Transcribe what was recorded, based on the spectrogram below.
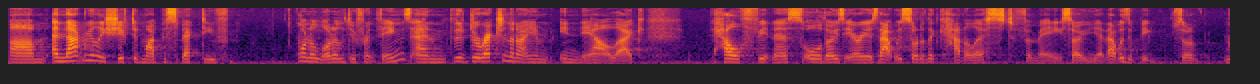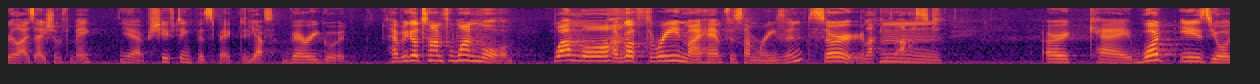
Um, and that really shifted my perspective on a lot of different things. And the direction that I am in now, like health, fitness, all those areas, that was sort of the catalyst for me. So, yeah, that was a big sort of realization for me. Yeah, shifting perspectives. Yep. Very good. Have we got time for one more? One more. I've got three in my hand for some reason. So, Lucky hmm, fast. Okay. What is your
